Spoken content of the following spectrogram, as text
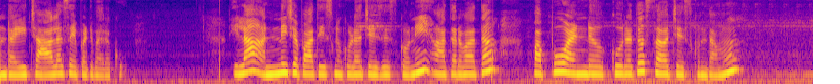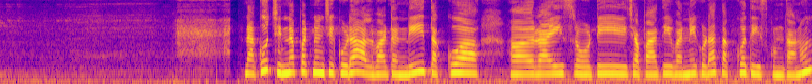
ఉంటాయి చాలాసేపటి వరకు. ఇలా అన్ని చపాతీస్ను కూడా చేసేసుకొని ఆ తర్వాత పప్పు అండ్ కూరతో సర్వ్ చేసుకుంటాము. నాకు చిన్నప్పటి నుంచి కూడా అలవాటండి. తక్కువ రైస్ రోటీ చపాతీ ఇవన్నీ కూడా తక్కువ తీసుకుంటాను.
